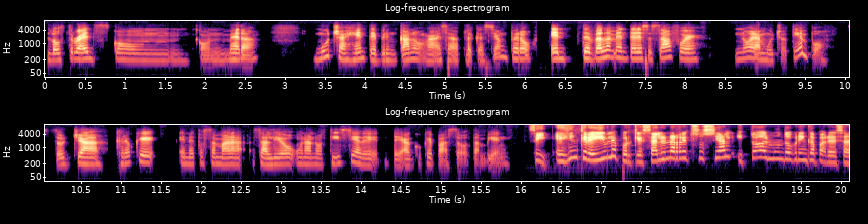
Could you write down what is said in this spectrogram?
los threads con, con Meta, mucha gente brincaron a esa aplicación, pero el development de ese software no era mucho tiempo. So ya creo que en esta semana salió una noticia de, de algo que pasó también. Sí, es increíble porque sale una red social y todo el mundo brinca para esa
